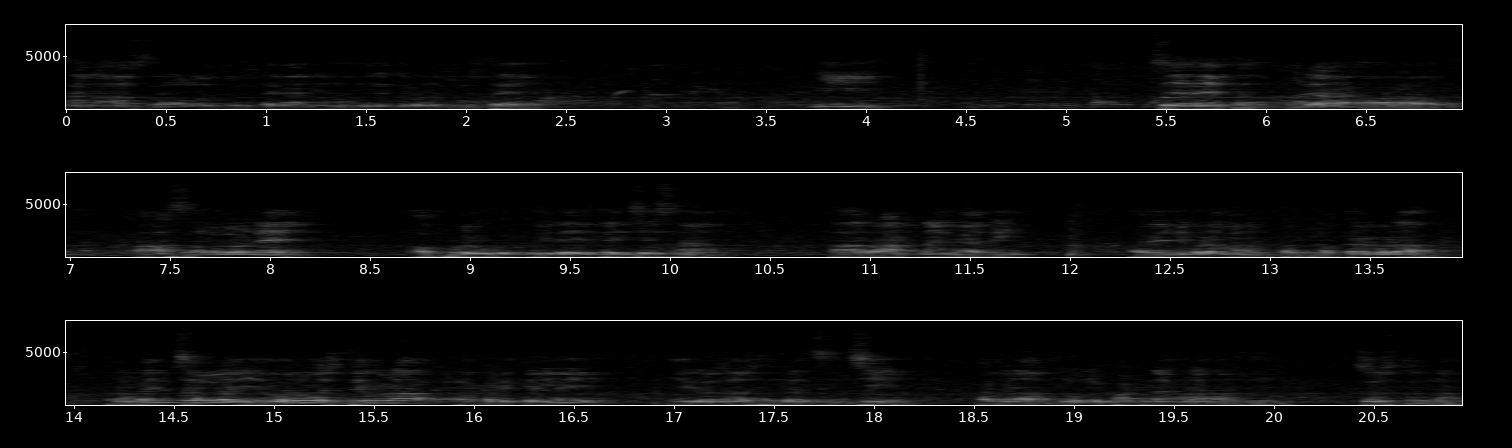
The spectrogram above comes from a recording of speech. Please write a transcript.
ఆయన ఆశ్రమంలో చూస్తే కానీ ముందు నుంచి కూడా చూస్తే ఈ చేనేత. అంటే వాళ్ళ ఆశ్రమంలోనే అప్పుడు ఏదైతే చేసిన ఆ రాట్నం కానీ అవన్నీ కూడా మనం ప్రతి ఒక్కరు కూడా ప్రపంచంలో ఎవరు వస్తే కూడా అక్కడికి వెళ్ళి ఈరోజు ఆ సందర్శించి అక్కడ నూలు పట్టడం కూడా మనం చూస్తున్నాం.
